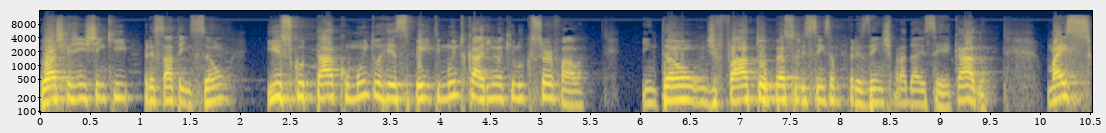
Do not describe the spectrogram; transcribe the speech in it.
eu acho que a gente tem que prestar atenção e escutar com muito respeito e muito carinho aquilo que o senhor fala. Então, de fato, eu peço licença para o presidente para dar esse recado, mas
